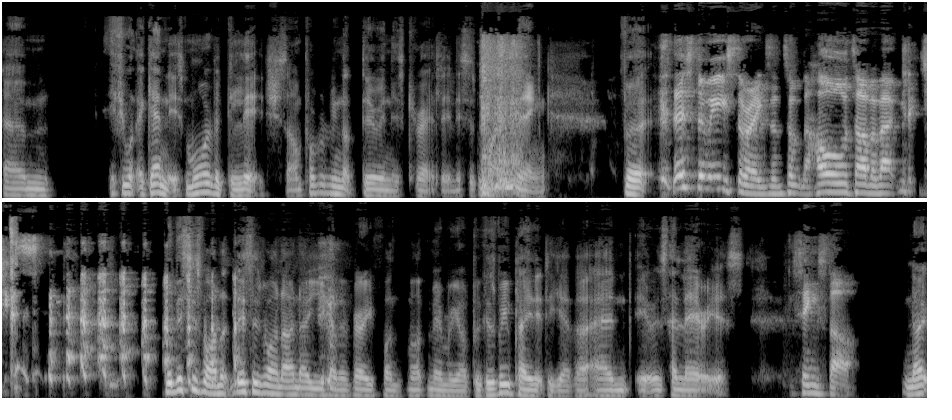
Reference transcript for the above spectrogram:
um, if you want, again, it's more of a glitch. So I'm probably not doing this correctly. This is my thing, but Let's do Easter eggs and talk the whole time about glitches. but this is one. This is one I know you have a very fond memory of because we played it together and it was hilarious. Sing Star. No,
